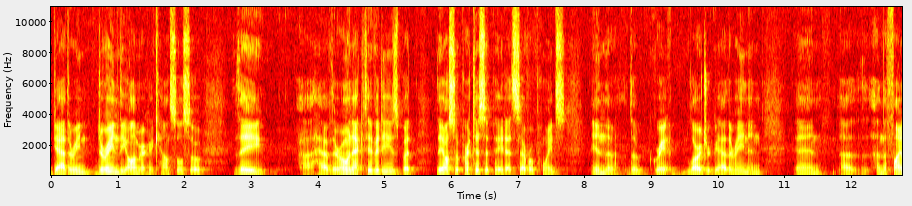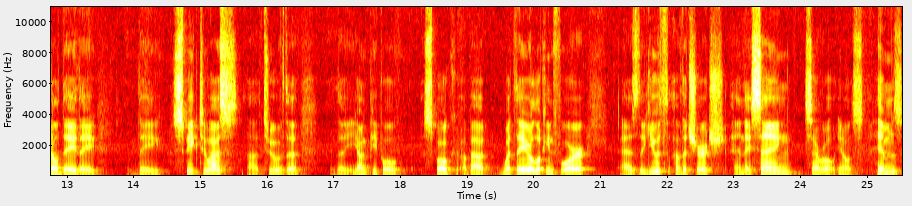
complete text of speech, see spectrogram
gathering during the All American Council, so they uh, have their own activities, but they also participate at several points in the, the great, larger gathering. And, and uh, on the final day, they, they speak to us. Uh, two of the, the young people spoke about what they are looking for as the youth of the church, and they sang several you know, hymns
